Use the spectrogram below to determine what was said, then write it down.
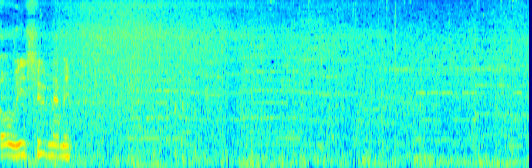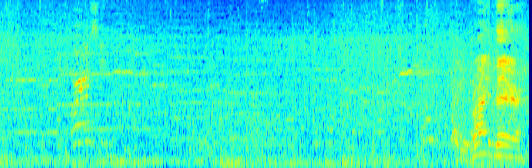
Oh, he's shooting at me. Where is he? Right there.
